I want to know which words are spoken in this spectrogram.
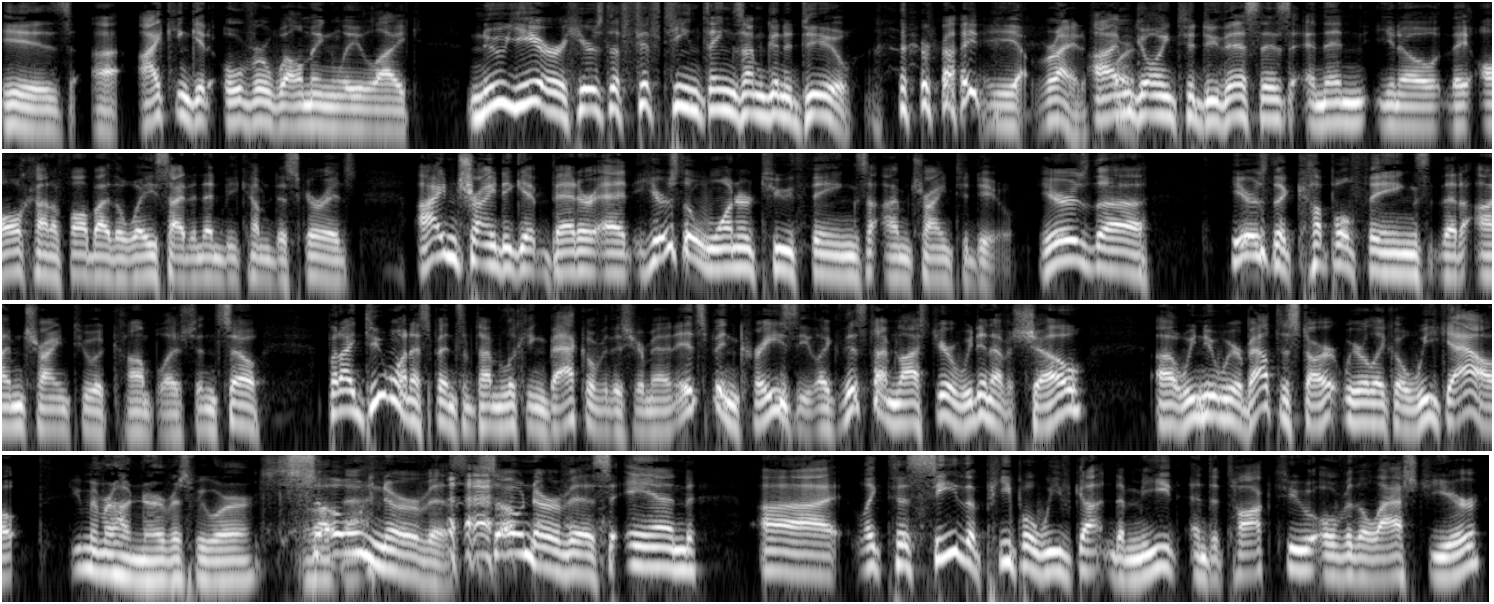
Is uh, I can get overwhelmingly like new year. Here's the 15 things I'm going to do, right? yeah right I'm going to do this, this, and then you know they all kind of fall by the wayside and then become discouraged. I'm trying to get better at. Here's the one or two things I'm trying to do. Here's the here's the couple things that I'm trying to accomplish, and so. But I do want to spend some time looking back over this year, man. It's been crazy. Like this time last year, we didn't have a show. Uh, we knew we were about to start. We were like a week out you remember how nervous we were so nervous, so nervous, and uh, like to see the people we've gotten to meet and to talk to over the last year,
